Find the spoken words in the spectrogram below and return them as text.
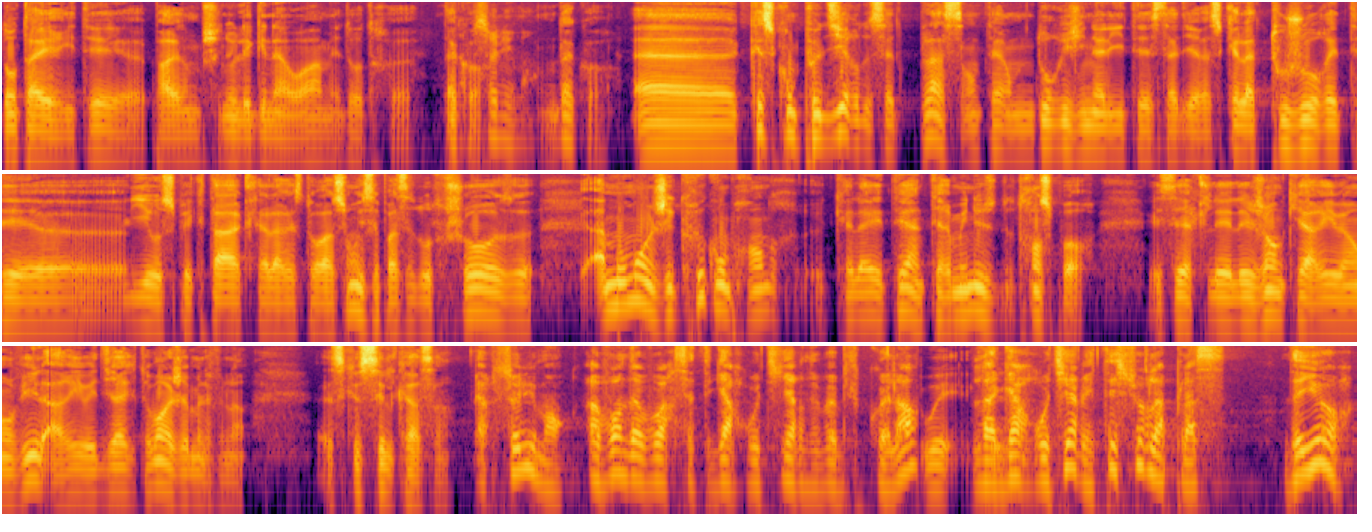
dont a hérité, euh, par exemple, chez nous les Gnawa, mais d'autres. Euh, d'accord. Absolument. D'accord. Euh, Qu'est-ce qu'on peut dire de cette place en termes d'originalité? C'est-à-dire, est-ce qu'elle a toujours été euh, liée au spectacle, à la restauration Il s'est passé d'autres choses? À un moment, j'ai cru comprendre qu'elle a été un terminus de transport. Et c'est-à-dire que les, les, gens qui arrivaient en ville arrivaient directement à Jamel. Est-ce que c'est le cas, ça? Absolument. Avant d'avoir cette gare routière de Bab oui, la gare routière était sur la place. D'ailleurs,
